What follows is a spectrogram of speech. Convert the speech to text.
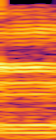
Oh.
